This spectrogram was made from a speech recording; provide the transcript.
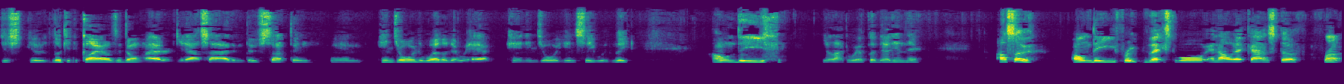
just you know, look at the clouds. It don't matter. Get outside and do something and enjoy the weather that we have, and enjoy NC with me. On the, you like the way I put that in there? Also, on the fruit, vegetable, and all that kind of stuff front,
